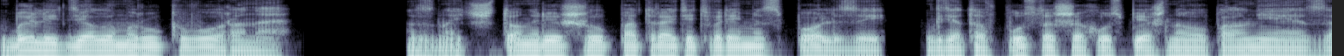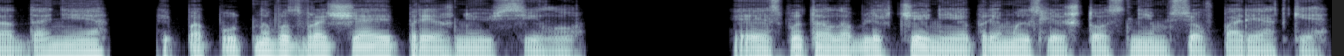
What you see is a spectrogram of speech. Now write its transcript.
были делом рук Ворона. Значит, он решил потратить время с пользой, где-то в пустошах успешно выполняя задания и попутно возвращая прежнюю силу. Я испытал облегчение при мысли, что с ним все в порядке.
